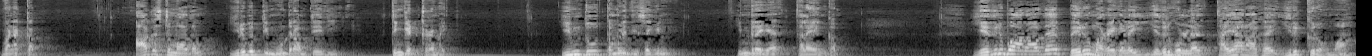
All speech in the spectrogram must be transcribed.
வணக்கம். ஆகஸ்ட் மாதம் இருபத்தி மூன்றாம் தேதி திங்கட்கிழமை. இந்து தமிழ் திசையின் இன்றைய தலையங்கம். எதிர்பாராத பெருமழைகளை எதிர்கொள்ள தயாராக இருக்கிறோமா?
